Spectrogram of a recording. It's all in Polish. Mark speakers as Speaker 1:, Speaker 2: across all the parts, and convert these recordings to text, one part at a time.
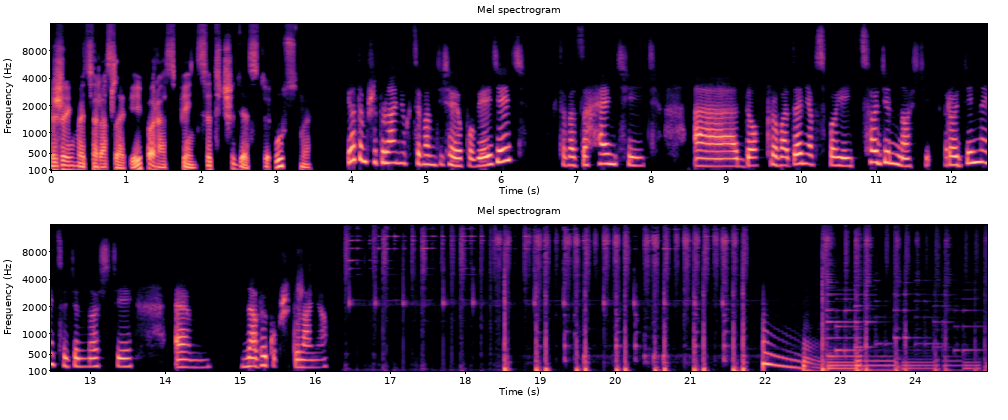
Speaker 1: Żyjmy coraz lepiej po raz 538.
Speaker 2: I o tym przytulaniu chcę Wam dzisiaj opowiedzieć. Chcę Was zachęcić e, do wprowadzenia w swojej codzienności, rodzinnej codzienności, nawyku przytulania.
